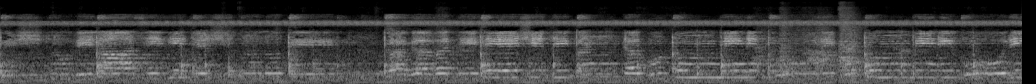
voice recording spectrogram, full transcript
विष्णुविलासिनि जिष्णुनुते भगवति हेशिति कण्ठकुटुम्बिनि भूरि कुटुम्बिनि भूरि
